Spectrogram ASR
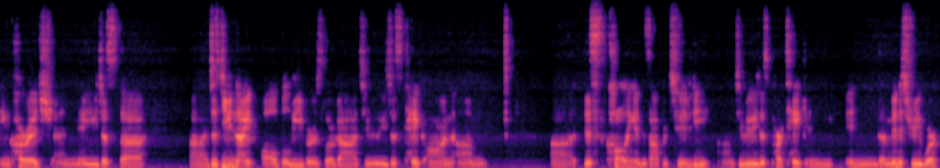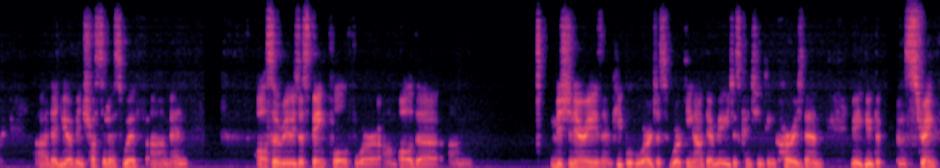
encourage and may you just uh, uh, just unite all believers, Lord God, to really just take on um, uh, this calling and this opportunity um, to really just partake in in the ministry work uh, that you have entrusted us with, um, and also really just thankful for um, all the um, missionaries and people who are just working out there. May you just continue to encourage them. May you give them strength.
